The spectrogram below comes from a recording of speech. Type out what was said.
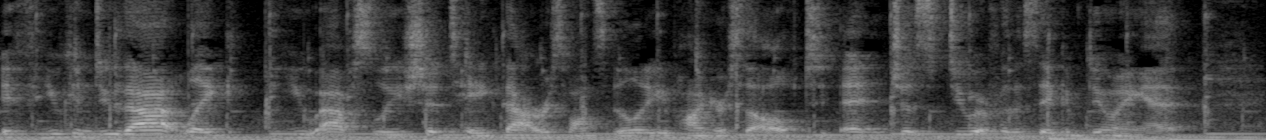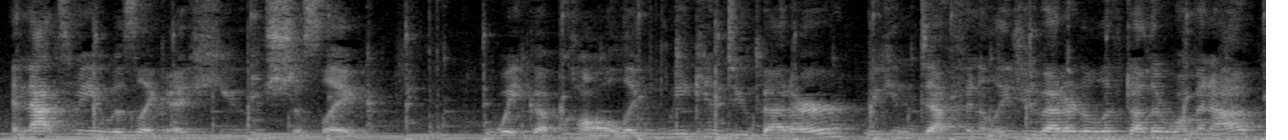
If you can do that like you absolutely should take that responsibility upon yourself to, and just do it for the sake of doing it. And that to me was like a huge just like wake up call. Like we can do better. We can definitely do better to lift other women up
